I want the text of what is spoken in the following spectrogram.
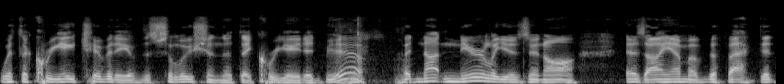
with the creativity of the solution that they created. Yeah. But not nearly as in awe as I am of the fact that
